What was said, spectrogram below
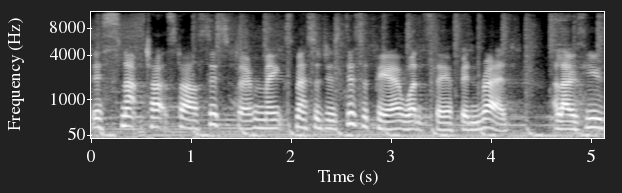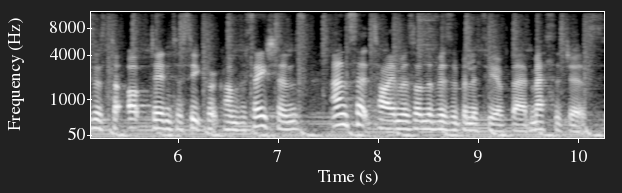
This Snapchat-style system makes messages disappear once they have been read, allows users to opt in to secret conversations and set timers on the visibility of their messages.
